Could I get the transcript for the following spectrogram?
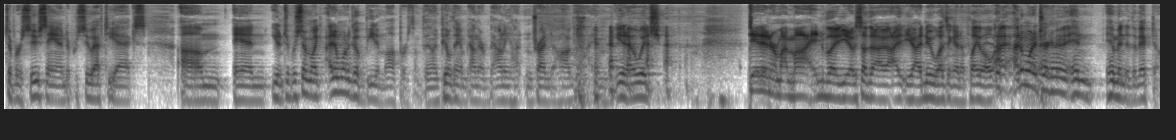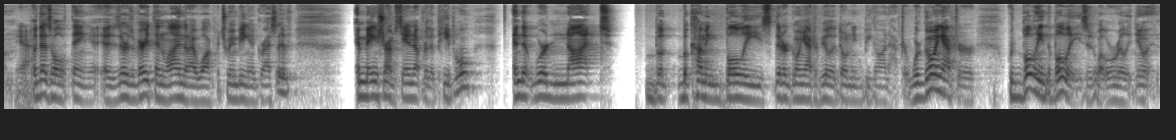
to pursue Sam, to pursue FTX, um, and you know to pursue him. Like I didn't want to go beat him up or something. Like people think I'm down there bounty hunting, trying to hog tie him. You know, which did enter my mind, but you know something I I, you know, I knew wasn't going to play well. I, I don't want to turn him, him him into the victim. Yeah. but that's the whole thing. Is there's a very thin line that I walk between being aggressive and making sure I'm standing up for the people, and that we're not be- becoming bullies that are going after people that don't need to be gone after. We're going after, we're bullying the bullies is what we're really doing.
